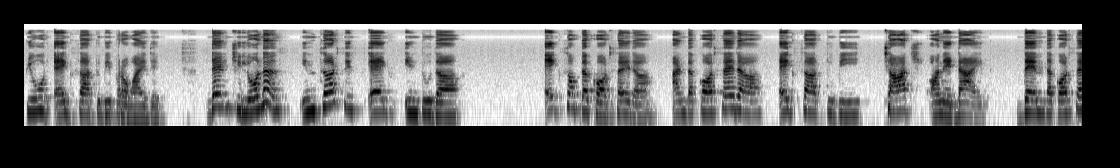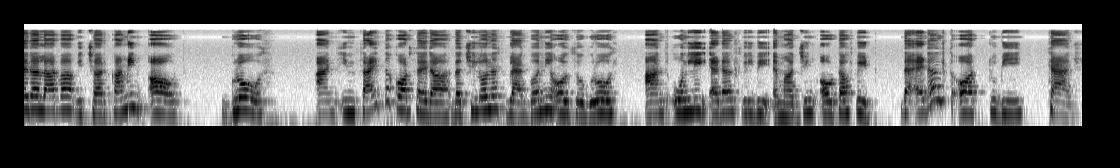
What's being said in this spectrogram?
pure eggs are to be provided. Then Chelonus inserts its eggs into the eggs of the Corcyra and the Corcyra eggs are to be charged on a diet. Then the Corcyra larvae which are coming out grows and inside the Corcyra the Chelonus blackburni also grows and only adults will be emerging out of it. The adults ought to be catched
